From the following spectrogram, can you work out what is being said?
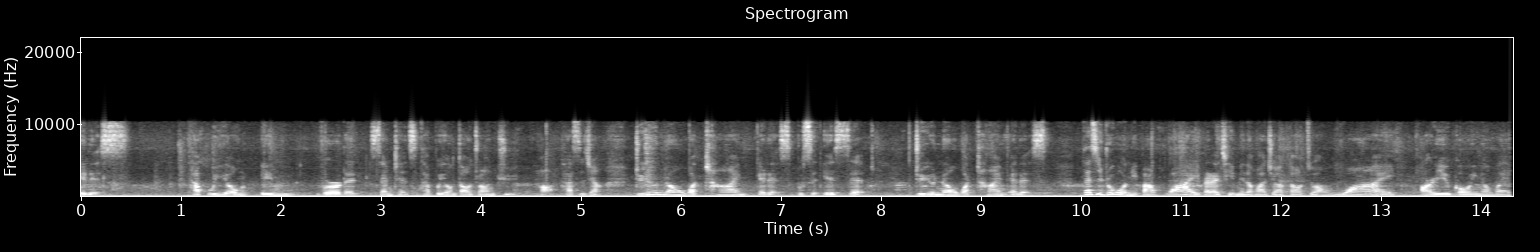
it is. 它不用 inverted sentence，它不用倒装句，好，它是这样：Do you know what time it is？不是 is it。Do you know what time it is？但是如果你把 why 摆在前面的话，就要倒装。Why are you going away？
